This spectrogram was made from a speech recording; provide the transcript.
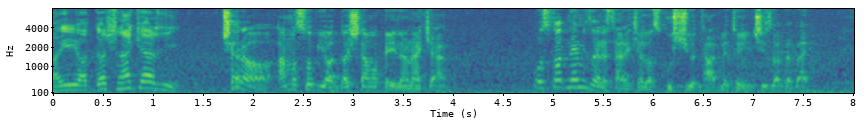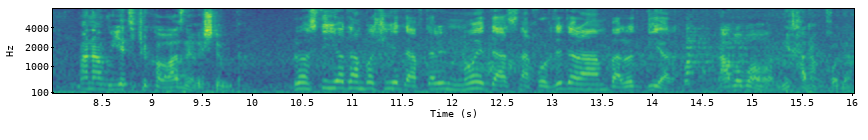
مگه یادداشت نکردی؟ چرا؟ اما صبح یادداشتم رو پیدا نکردم. استاد نمی‌ذاره سر کلاس گوشی و تبلت و این چیزا ببریم. منم روی تیکه کاغذ نوشته بودم. راستی یادم باشه یه دفتر نوع دست نخورده دارم برات بیارم. نه بابا می‌خرم خودم.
